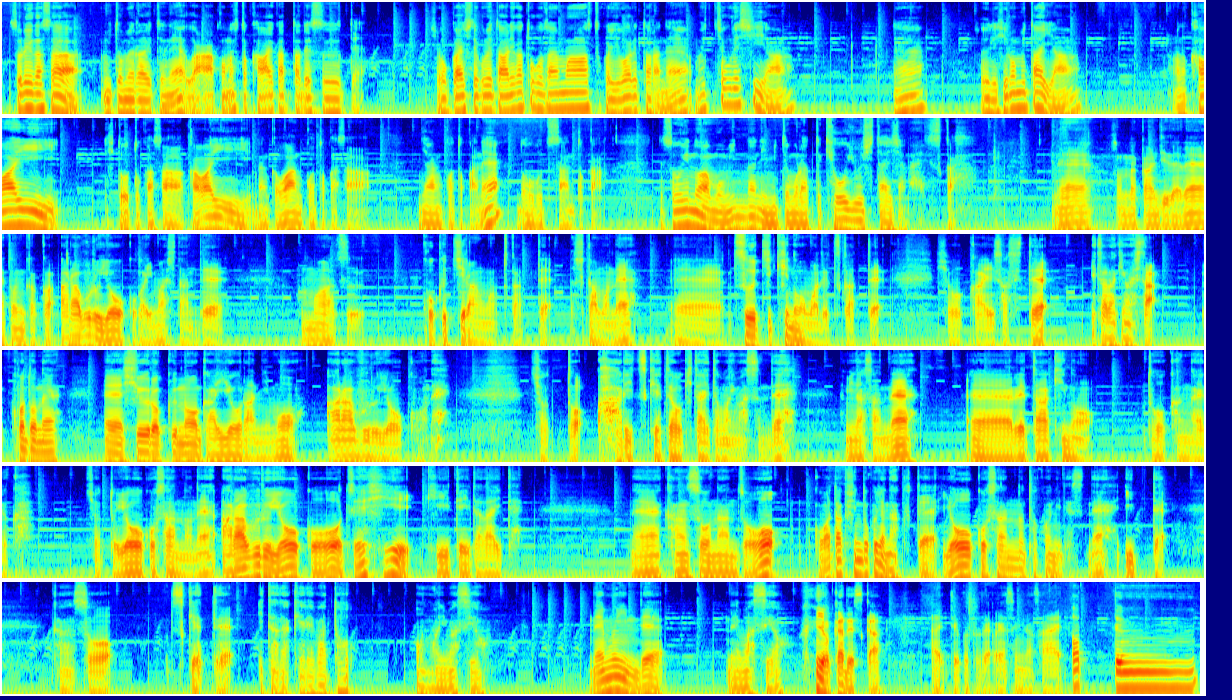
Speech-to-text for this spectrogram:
それがさ認められてね「うわーこの人可愛かったです」って「紹介してくれてありがとうございます」とか言われたらねめっちゃ嬉しいやん。ね。それで広めたいやん。あの可愛い人とかさ可愛いなんかワンコとかさにゃんことかね動物さんとか。そういうのはもうみんなに見てもらって共有したいじゃないですか。ね。えそんな感じでねとにかく荒ぶる陽子がいましたんでまず告知欄を使ってしかもねえー、通知機能まで使って紹介させていただきました。このね、えー、収録の概要欄にも荒ぶる陽子をねちょっと貼り付けておきたいと思いますんで皆さんね、えー、レター機能どう考えるかちょっと陽子さんのね荒ぶる陽子をぜひ聞いていただいてね感想なんぞをこう私のとこじゃなくて陽子さんのとこにですね行って感想つけていただければと思いますよ。眠いんで寝ますよ。よかですかはい、ということでおやすみなさい。Ding.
